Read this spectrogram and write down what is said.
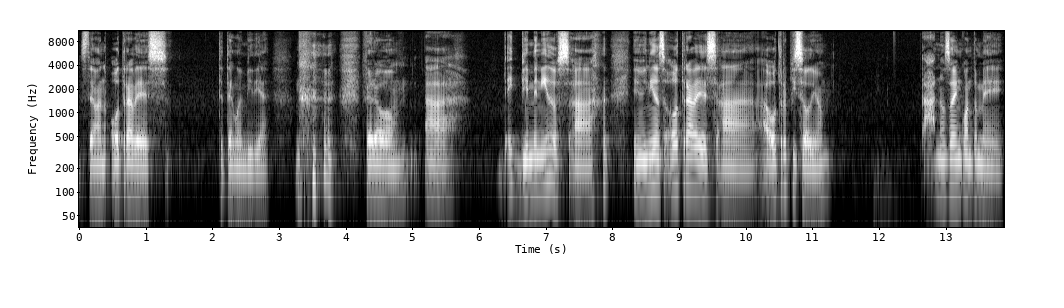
Esteban, otra vez te tengo envidia. Pero ah, bienvenidos, a, bienvenidos otra vez a, otro episodio. Ah, no saben cuánto me,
